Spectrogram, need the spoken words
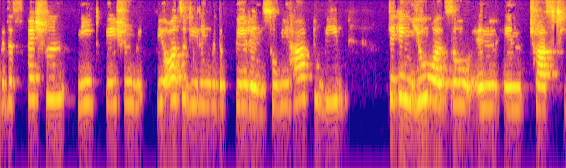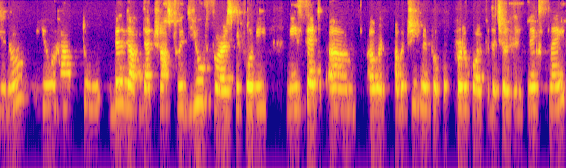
with a special need patient, we're also dealing with the parents. So we have to be taking you also in, in trust, you know, you have to build up that trust with you first before we, we set um, our, our treatment pro protocol for the children. Next slide.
